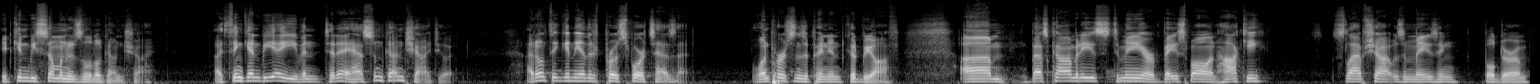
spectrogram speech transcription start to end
It can be someone who's a little gun shy. I think NBA even today has some gun shy to it. I don't think any other pro sports has that. One person's opinion could be off. Um, best comedies to me are baseball and hockey. Slapshot was amazing. Bull Durham.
